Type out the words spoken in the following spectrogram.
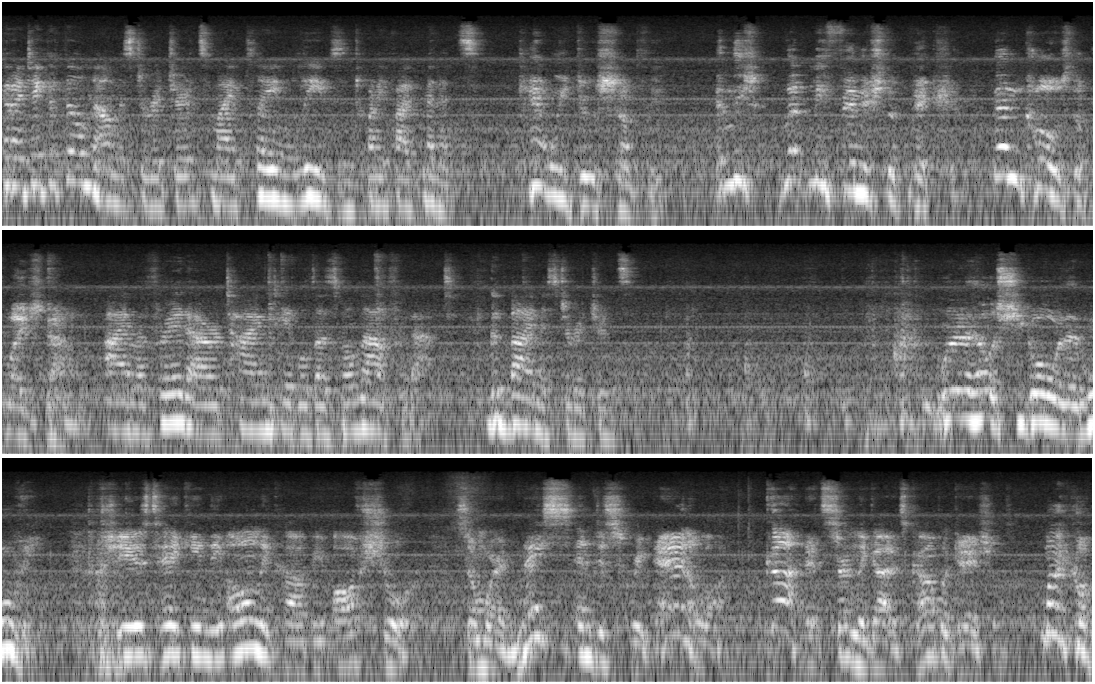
Can I take the film now, Mr. Richards? My plane leaves in 25 minutes. Can't we do something? At least let me finish the picture. Then close the place down. I'm afraid our timetable doesn't allow for that. Goodbye, Mr. Richards. Where the hell is she going with that movie? She is taking the only copy offshore, somewhere nice and discreet. Analog. God, it's certainly got its complications. Michael,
